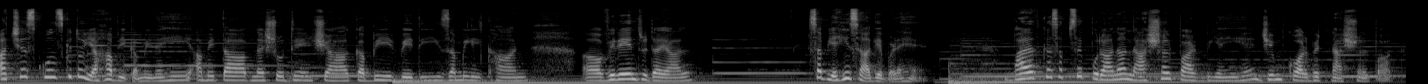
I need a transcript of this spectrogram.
अच्छे स्कूल्स की तो यहाँ भी कमी नहीं। अमिताभ नशरुद्दीन शाह, कबीर बेदी, जमील खान वीरेंद्र दयाल, सब यहीं से आगे बढ़े हैं। भारत का सबसे पुराना नेशनल पार्क भी यहीं है, जिम कॉर्बेट नेशनल पार्क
